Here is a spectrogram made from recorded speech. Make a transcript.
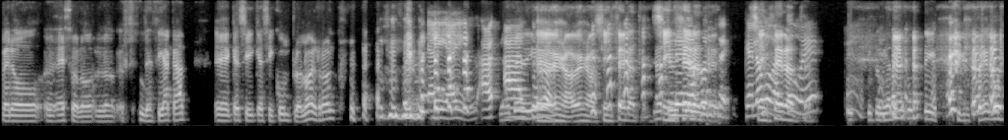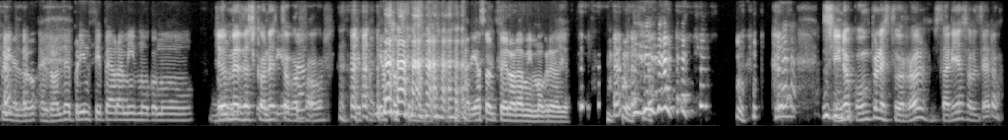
pero eso, lo, lo- decía Kat eh, que sí, que sí cumplo, ¿no? El rol. Ahí, ahí. a- digo. Eh, venga, venga, sincérate, sincérate. Que luego vas tú, Sincérate. ¿eh? Si tuviera que cumplir, si tuviera que cumplir el, ro- el rol de príncipe ahora mismo como... Yo como me desconecto, por favor. Estaría soltero, estaría soltero ahora mismo, creo yo. Si no cumples tu rol, ¿estarías soltero?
